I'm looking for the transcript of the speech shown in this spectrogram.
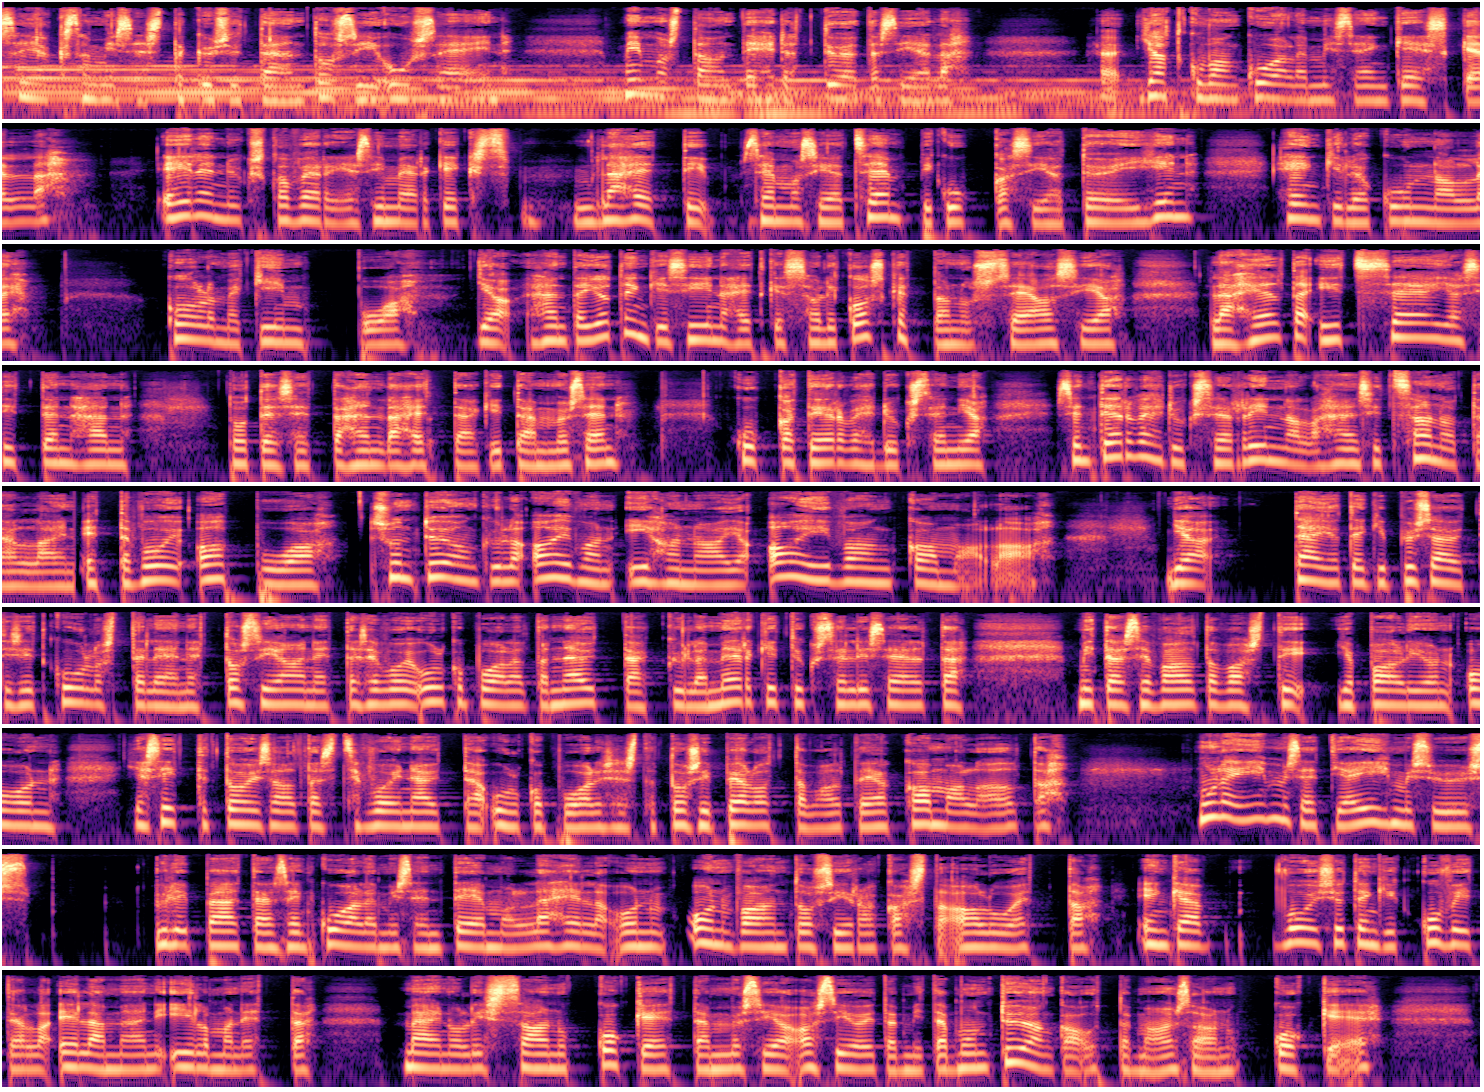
Työssä jaksamisesta kysytään tosi usein. Mimmosta on tehdä työtä siellä jatkuvan kuolemisen keskellä? Eilen yksi kaveri esimerkiksi lähetti semmoisia tsemppikukkasia töihin henkilökunnalle kolme kimppua. Ja häntä jotenkin siinä hetkessä oli koskettanut se asia läheltä itseä ja sitten hän totesi, että hän lähettääkin tämmöisen – kukkatervehdyksen ja sen tervehdyksen rinnalla hän sitten sanoi tällainen, että voi apua, sun työ on kyllä aivan ihanaa ja aivan kamalaa. Ja tämä jotenkin pysäytti sitten kuulosteleen, että tosiaan, että se voi ulkopuolelta näyttää kyllä merkitykselliseltä, mitä se valtavasti ja paljon on. Ja sitten toisaalta sit se voi näyttää ulkopuolisesta tosi pelottavalta ja kamalalta. Mulle ihmiset ja ihmisyys ylipäätään sen kuolemisen teeman lähellä on, on vaan tosi rakasta aluetta. Enkä voisi jotenkin kuvitella elämääni ilman, että mä en olisi saanut kokea tämmöisiä asioita, mitä mun työn kautta mä oon saanut kokea.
